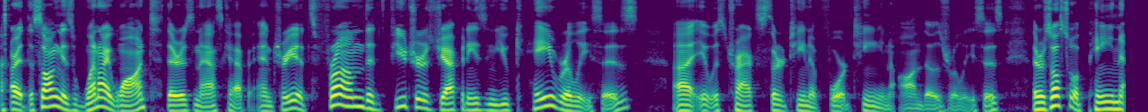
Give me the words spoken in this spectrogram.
all right, the song is When I Want. There is an ASCAP entry. It's from the Futures Japanese and UK releases. Uh, it was tracks 13 of 14 on those releases. There was also a Pain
